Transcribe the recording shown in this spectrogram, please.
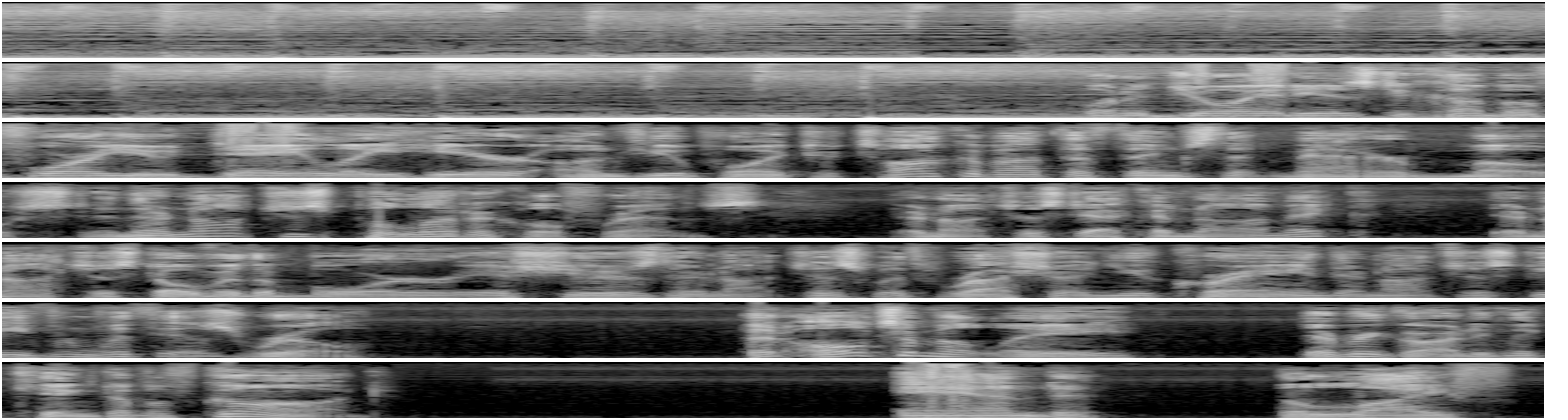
What a joy it is to come before you daily here on Viewpoint to talk about the things that matter most. And they're not just political, friends. They're not just economic. They're not just over the border issues. They're not just with Russia and Ukraine. They're not just even with Israel. But ultimately, they're regarding the kingdom of God and the life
